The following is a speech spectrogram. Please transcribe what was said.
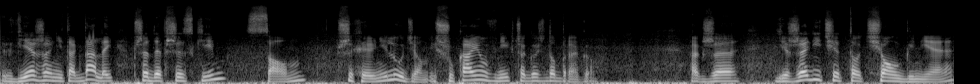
wierzeń i tak dalej, przede wszystkim są przychylni ludziom i szukają w nich czegoś dobrego. Także jeżeli cię to ciągnie,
